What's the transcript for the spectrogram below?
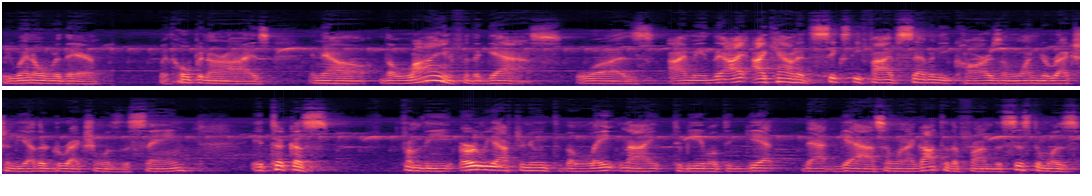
we went over there with hope in our eyes. Now the line for the gas was, I mean, I, I counted 65, 70 cars in one direction. The other direction was the same. It took us from the early afternoon to the late night to be able to get that gas. And when I got to the front, the system was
